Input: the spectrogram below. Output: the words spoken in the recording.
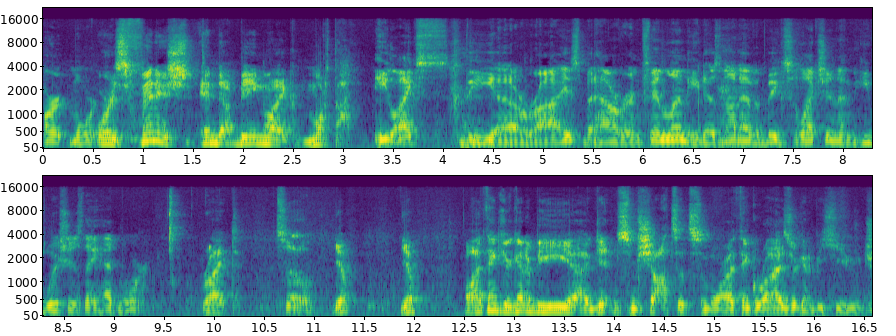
Art Mort. Or does Finnish end up being like Morta? He likes the uh, ryes, but however, in Finland, he does not have a big selection, and he wishes they had more. Right. So Yep. Yep. Well, I think you're going to be uh, getting some shots at some more. I think Ryes are going to be huge.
